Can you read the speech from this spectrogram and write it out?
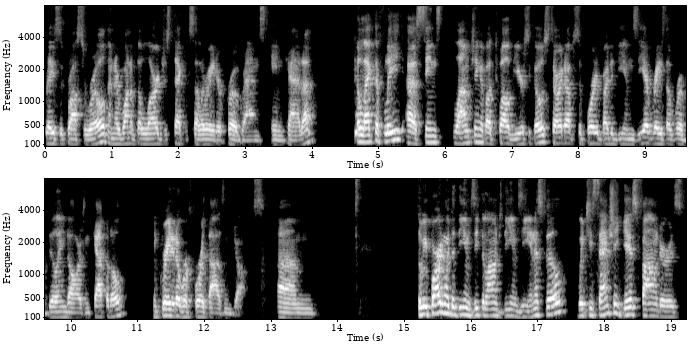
places across the world, and they're one of the largest tech accelerator programs in Canada. Collectively, uh, since launching about 12 years ago, startups supported by the DMZ have raised over a billion dollars in capital and created over 4,000 jobs. Um, so we partnered with the DMZ to launch DMZ Innisfil, which essentially gives founders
